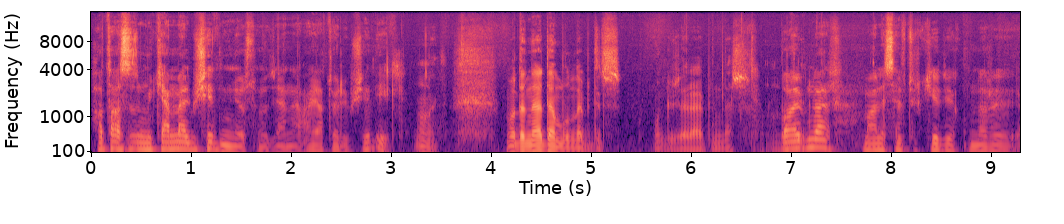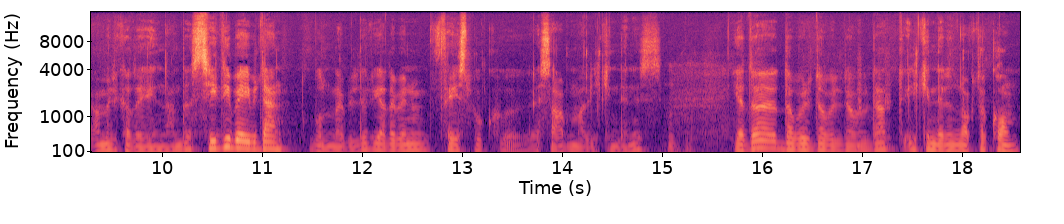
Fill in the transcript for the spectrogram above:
hatasız mükemmel bir şey dinliyorsunuz. Yani hayat öyle bir şey değil. Evet. Burada nereden bulunabilir bu güzel albümler? Bu albümler maalesef Türkiye'de yok. Bunları Amerika'da yayınlandı. CD Baby'den bulunabilir ya da benim Facebook e, hesabım var İlkindeniz. Hı hı. Ya da www.ilkindeniz.com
